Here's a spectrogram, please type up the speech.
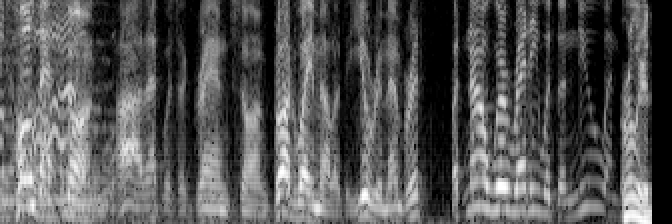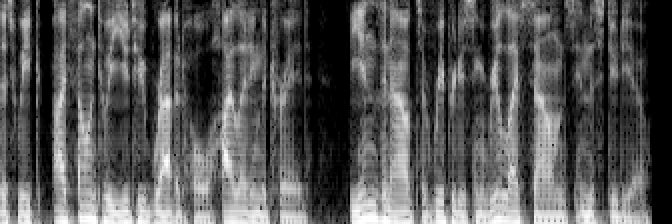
Wait, hold that song. Ah, that was a grand song. Broadway melody. You remember it. But now we're ready with the new and. Earlier this week, I fell into a YouTube rabbit hole highlighting the trade, the ins and outs of reproducing real life sounds in the studio.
